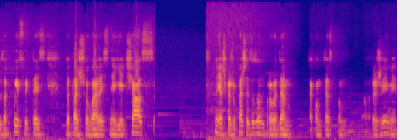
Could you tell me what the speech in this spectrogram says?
записуйтесь. До 1 вересня є час. Ну, я ж кажу, перший сезон проведемо в такому тестовому режимі,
